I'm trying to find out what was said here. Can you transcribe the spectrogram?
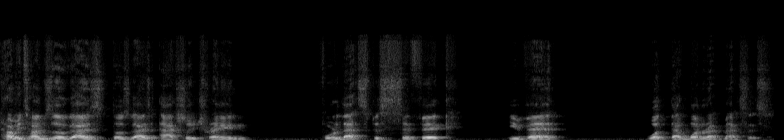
how many times those guys those guys actually train for that specific event? What that one rep max is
